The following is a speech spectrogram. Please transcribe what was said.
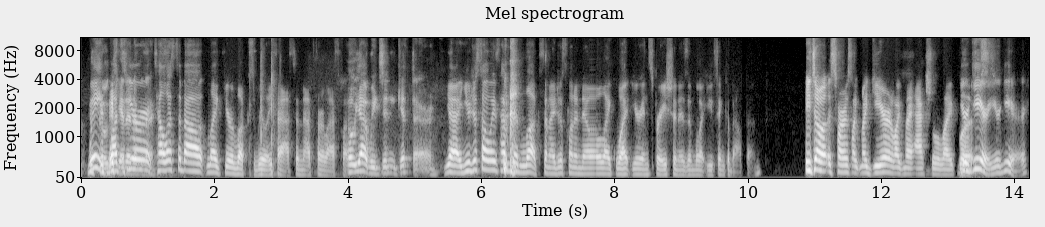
Wait, Go what's get it over your? Tell us about like your looks really fast, and that's our last question. oh yeah, we didn't get there. yeah. You just always have good looks, and I just want to know like what your inspiration is and what you think about them. You know, as far as like my gear, like my actual like Your looks? gear, your gear.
